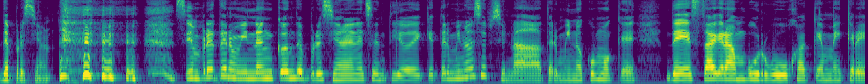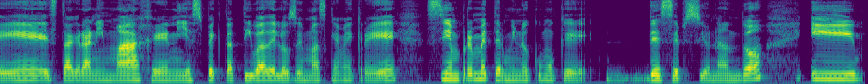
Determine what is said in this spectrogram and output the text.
depresión. Siempre terminan con depresión en el sentido de que termino decepcionada, termino como que de esta gran burbuja que me creé, esta gran imagen y expectativa de los demás que me creé, siempre me termino como que decepcionando y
